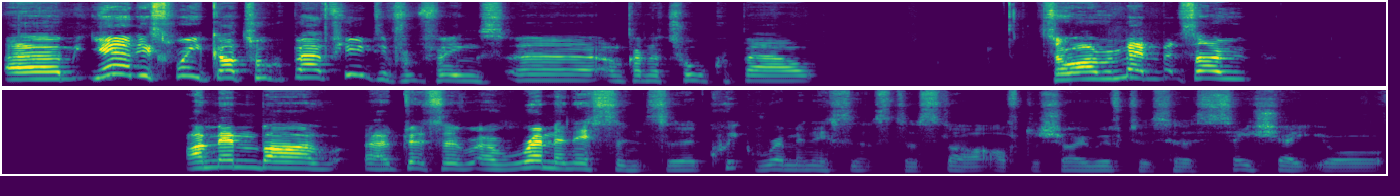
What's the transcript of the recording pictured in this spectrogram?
Um, yeah, this week I'll talk about a few different things. Uh, I'm going to talk about. So I remember. So I remember uh, just a, a, reminiscence, a quick reminiscence to start off the show with to, to satiate your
